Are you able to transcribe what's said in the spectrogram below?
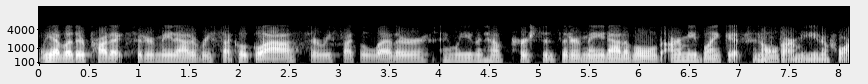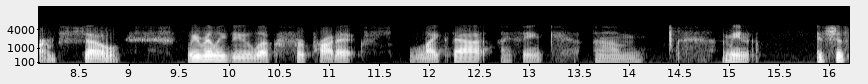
we have other products that are made out of recycled glass or recycled leather, and we even have purses that are made out of old army blankets and old army uniforms. So we really do look for products like that. I think, um, I mean, it's just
